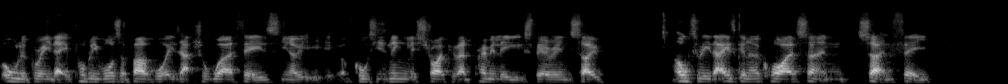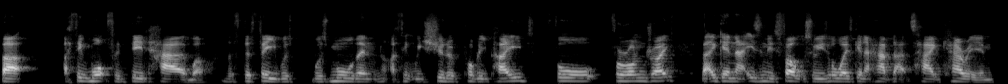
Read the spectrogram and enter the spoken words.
all agree that it probably was above what his actual worth is. You know of course he's an english striker who had premier league experience. So ultimately that is going to acquire a certain certain fee. But i think watford did have well the, the fee was was more than i think we should have probably paid for for andre. But again that isn't his fault. So he's always going to have that tag carry him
